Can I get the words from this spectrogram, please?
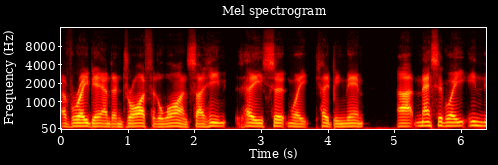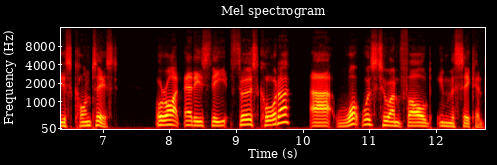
of rebound and drive for the Lions. So he he's certainly keeping them uh, massively in this contest. All right, that is the first quarter. Uh, what was to unfold in the second?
